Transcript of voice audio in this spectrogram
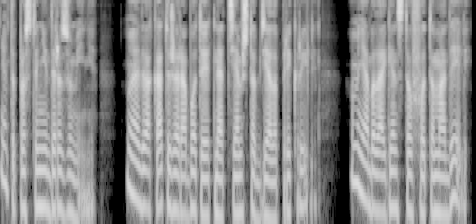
«Это просто недоразумение. Мой адвокат уже работает над тем, чтобы дело прикрыли. У меня было агентство фотомоделей».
